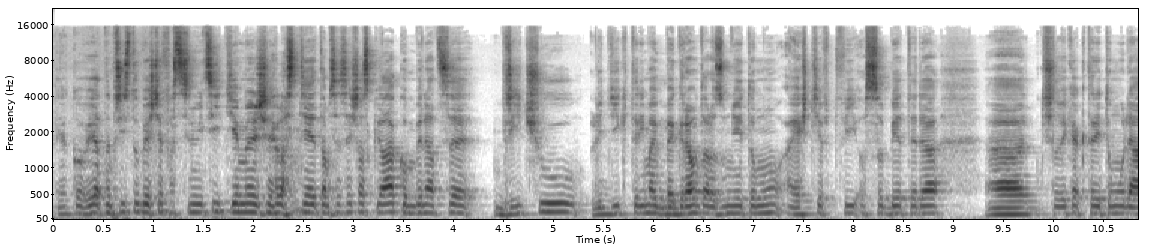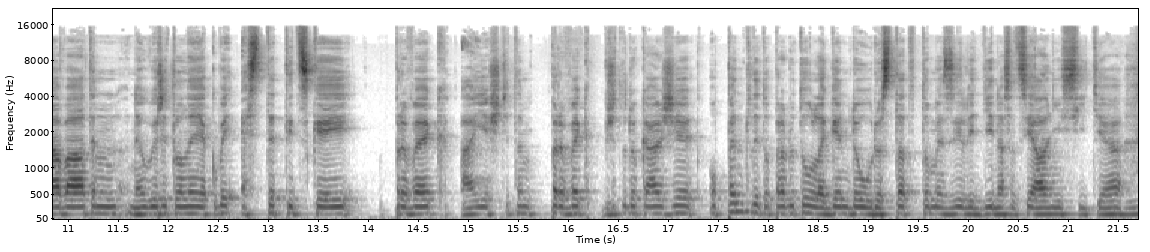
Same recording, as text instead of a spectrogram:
Jako vy, a ten přístup je ještě fascinující tím, že vlastně tam se sešla skvělá kombinace dříčů, lidí, kteří mají background a rozumějí tomu a ještě v tvý osobě teda eh, člověka, který tomu dává ten neuvěřitelný jakoby estetický prvek a ještě ten prvek, že to dokáže opentlit opravdu tou legendou, dostat to mezi lidi na sociální sítě. A, hmm.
